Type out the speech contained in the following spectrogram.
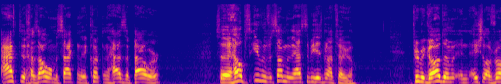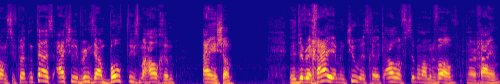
After Chazal Masakin, the cotton has the power, so it helps even for something that has to be his Minatorio. Pri Megadim in Eshel Avram, Sivkot and Tess actually brings down both these Mahalchim, Ayin Sham. In the Divrei Chayim, in Chuvas, Chelik Aleph, Simon Amid Vav, in our Chayim,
